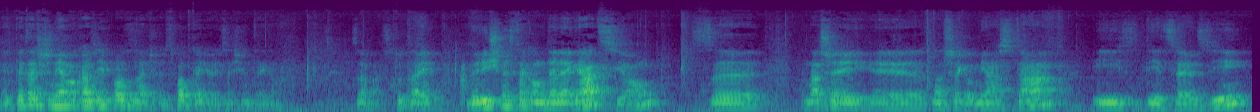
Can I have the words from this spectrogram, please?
Jak pytasz, czy miałem okazję poznać, spotkać Ojca Świętego. Zobacz, tutaj byliśmy z taką delegacją z naszej, y, z naszego miasta i z diecezji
